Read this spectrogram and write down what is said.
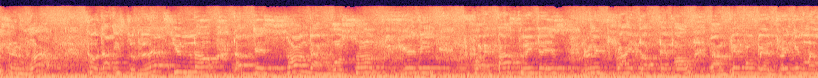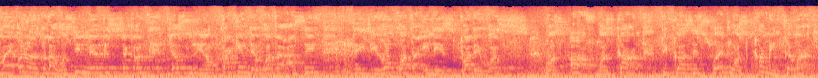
He said, What? So that is to let you know that the sun that was so heavy for the past three days really dried up people, that people were drinking. My, my own husband, I was in every second, just you know, packing the water as if the, the whole water in his body was was off, was gone, because the sweat was coming too much.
